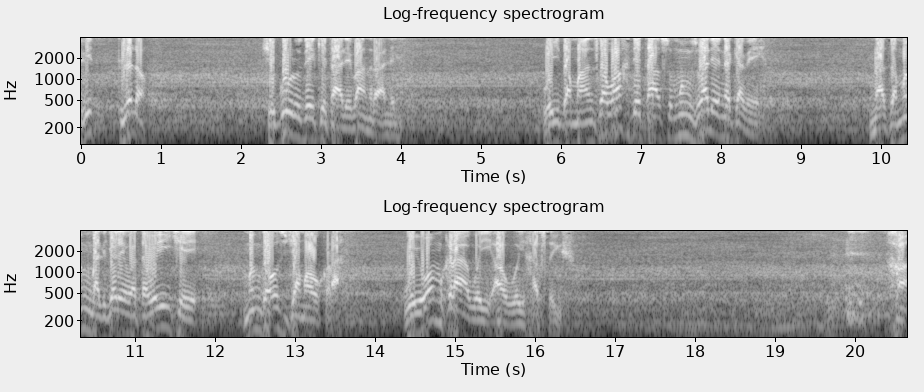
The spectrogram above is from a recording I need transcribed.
دوی تللو چې ګورو دی کې طالبان راغلي وی د مانځه وخت تاسو مونږ ولې نه کوي دا زمونږ ملګری وته وی چې مونږ اوس جمع وکړه وی اوم کړه وی او وی خسې شو خا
